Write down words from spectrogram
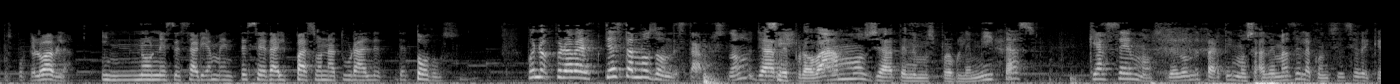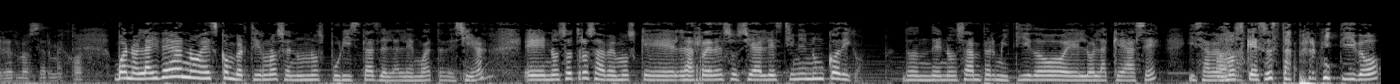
pues porque lo habla. Y no necesariamente se da el paso natural de, de todos. Bueno, pero a ver, ya estamos donde estamos, ¿no? Ya Sí. reprobamos, ya tenemos problemitas. ¿Qué hacemos? ¿De dónde partimos? Además de la conciencia de quererlo hacer mejor. Bueno, la idea no es convertirnos en unos puristas de la lengua, te decía. Eh, nosotros sabemos que las redes sociales tienen un código donde nos han permitido el hola que hace y sabemos que eso está permitido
